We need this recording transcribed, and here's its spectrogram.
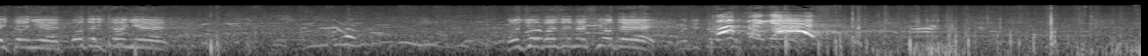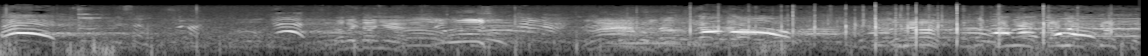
Podejdź Daniel, podejdź Daniel! Chodź, uważaj na środek! Kostek jest! Ej! Dawaj Daniel! Przyłóż! Brawo! Daniel, Daniel, Daniel, kasę!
